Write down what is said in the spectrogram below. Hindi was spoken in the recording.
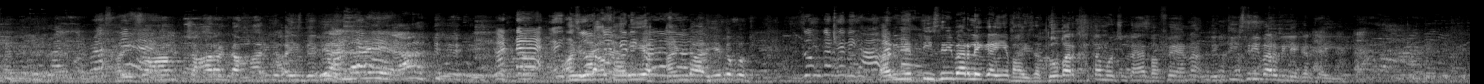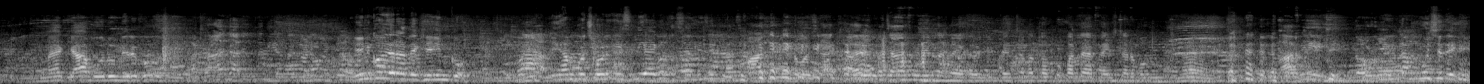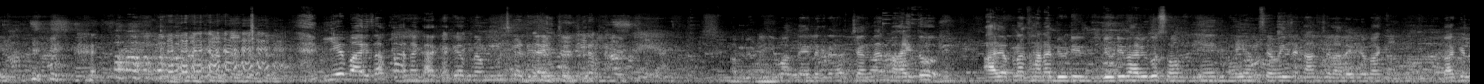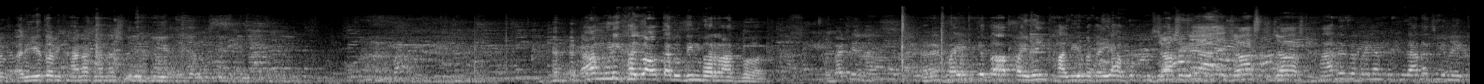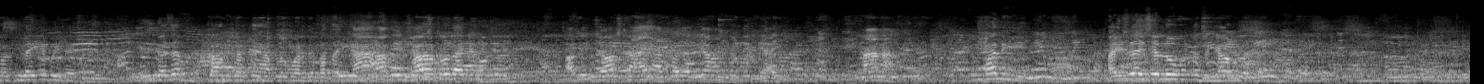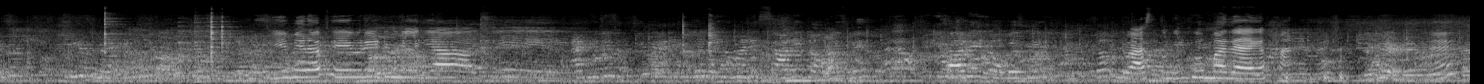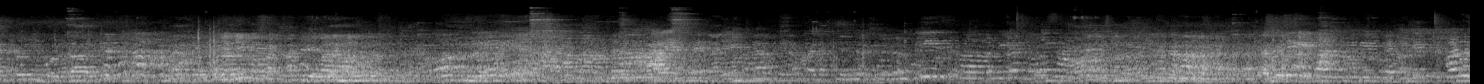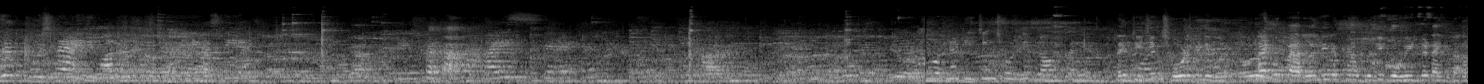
भाई साहब चार अंडा खा रही है भाई देख अंडा अंडा खा रही है अंडा ये देखो। और ये तीसरी बार लेके आई है भाई साहब। दो बार खत्म हो चुका है बफे है ना? तो ये तीसरी बार भी लेकर के आई है। मैं क्या बोलूँ मेरे को? इनको जरा देखिए इनको। ये हमको छोड़ के इसलिए आएगा तो सली से पचास मिनट तक टेंशन मतलब आपको पता है फाइव स्टार बहुत अभी इनका मुँह से देखिए। ये भाई साहब खाना खा के अपना मुँह का डिज़ाइन चेंज कर हैं अब ब्यूटी जी बहुत नए लग रहा। है चंदन भाई तो आज अपना खाना ब्यूटी ब्यूटी भाभी को सौंप दिए हैं कि भाई हमसे वही से काम चला लेंगे बाकी बाकी लोग अरे ये तो अभी खाना खाना शुरू किए। कहाँ मुड़ी खा जो आवता दिन भर रात भर? अरे भाई के तो आप पहले ही खा लिए बताइए आपको पूछना चाहिए। जस्ट जस्ट खाने से पहले हमको खिलाना चाहिए नहीं खिलाइए पहले? गजब काम करते हैं आप लोग मरते बताइए। हाँ, अभी अभी जस्ट आए आपका ज़रिया हमको लेके आई। खाना। तुम भली ऐसे ऐसे लोगों में से क्या बोला जाए ये मेरा फेवरेट मिल गया। ये तो आज तुमको खूब मज़ा आएगा खाने में। हैं? है कि है है है? टीचिंग छोड़ के नहीं टीचिंग छोड़ के नहीं बोला। तो उसको पैरेलली रखा है क्योंकि कोविड का टाइम था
